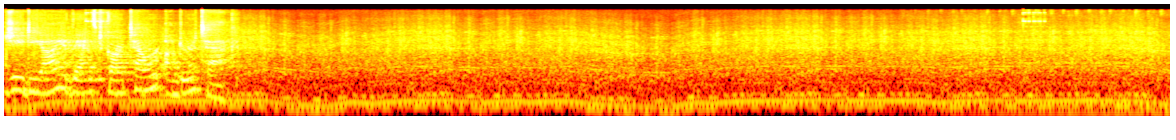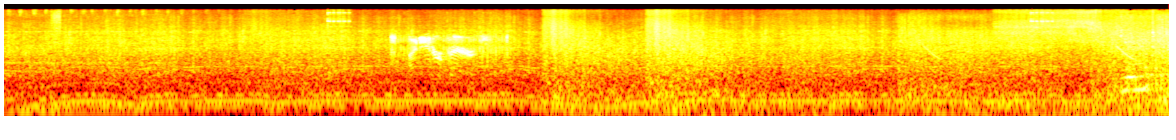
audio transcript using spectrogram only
GDI advanced guard tower under attack. I need repairs. Unit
